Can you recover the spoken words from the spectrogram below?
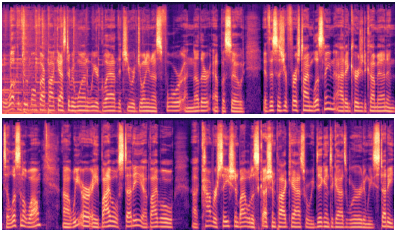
Well, welcome to the Bonfire Podcast, everyone. We are glad that you are joining us for another episode. If this is your first time listening, I'd encourage you to come in and to listen a while. Uh, we are a Bible study, a Bible uh, conversation, Bible discussion podcast where we dig into God's Word and we study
